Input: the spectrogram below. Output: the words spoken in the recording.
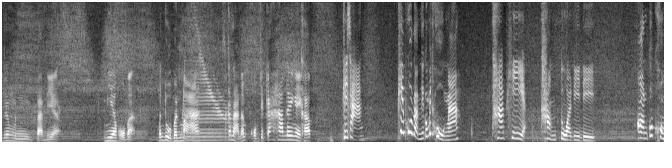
เรื่องมันแบบนี้อะเมียผมอะมันดูดเหมันหมาสักขนาดนั้นผมจะกล้าห้ามได้ยังไงครับ พี่ช้าง พี่พูดแบบนี้ก็ไม่ถูกนะ ถ้าพี่อะทำตัวดีๆออนก็คง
